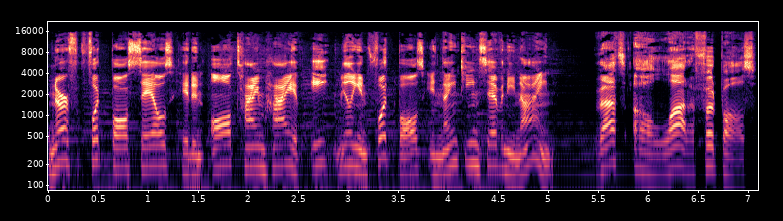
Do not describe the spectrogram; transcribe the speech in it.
Nerf football sales hit an all time high of 8 million footballs in 1979. That's a lot of footballs.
